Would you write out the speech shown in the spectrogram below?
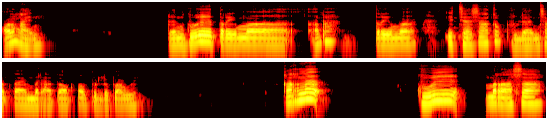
online. Dan gue terima apa? Terima ijazah tuh bulan September atau Oktober lupa gue. Karena gue merasa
